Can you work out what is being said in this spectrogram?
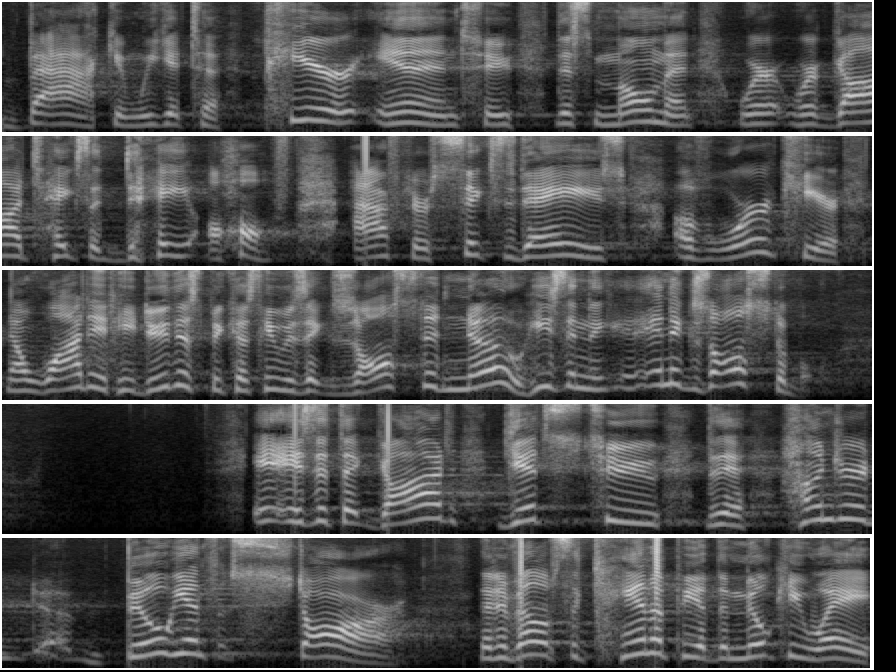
back, and we get to peer into this moment where, where God takes a day off after six days of work here. Now, why did he do this? Because he was exhausted? No, he's inexhaustible. Is it that God gets to the hundred billionth star that envelops the canopy of the Milky Way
